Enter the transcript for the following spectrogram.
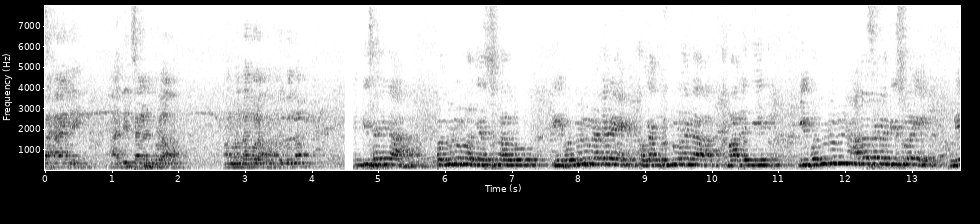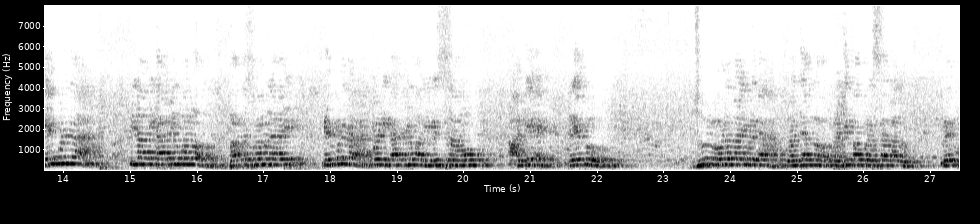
సహాయాన్ని అందించాలని కూడా మనమందరం కూడా అనుకుందాం. దిశగా పొద్దుడులో చేస్తున్నారు. ఈ పొద్దుడు వెంటనే ఒక గురుకులంగా మారింది. ఈ పొద్దుడుని ఆదర్శంగా తీసుకొని మేము కూడా ఇలాంటి కార్యక్రమాల్లో భాగస్వాములమై మేము కూడా కొన్ని కార్యక్రమాలు నిర్వహిస్తున్నాము అంటే రేపు జూన్ ఒకటో తారీఖు కూడా నంద్యాలలో ప్రతిభా పురస్కారాలు మేము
